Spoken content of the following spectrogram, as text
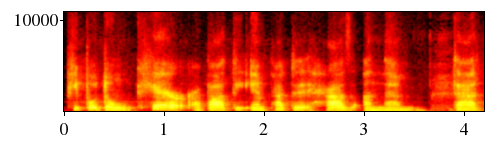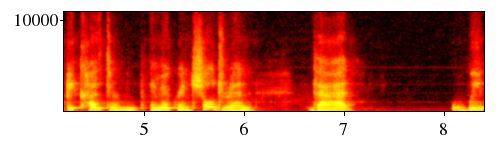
people don't care about the impact it has on them. That because they're immigrant children, that we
